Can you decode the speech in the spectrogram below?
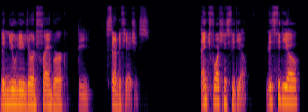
the newly learned framework, the standard deviations. Thank you for watching this video. In this video,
